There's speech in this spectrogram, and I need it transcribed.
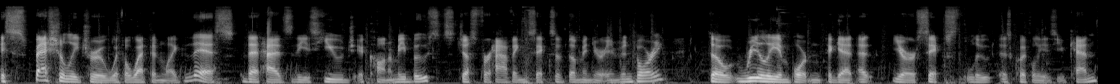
especially true with a weapon like this that has these huge economy boosts just for having six of them in your inventory. So really important to get your sixth lute as quickly as you can.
